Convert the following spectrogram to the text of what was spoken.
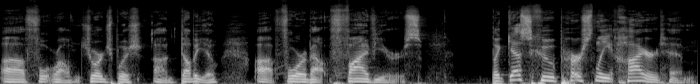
uh, for well George Bush uh, W uh, for about five years. But guess who personally hired him?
